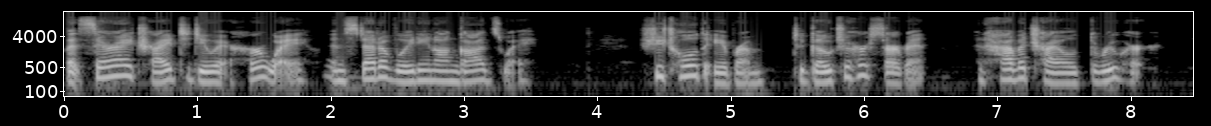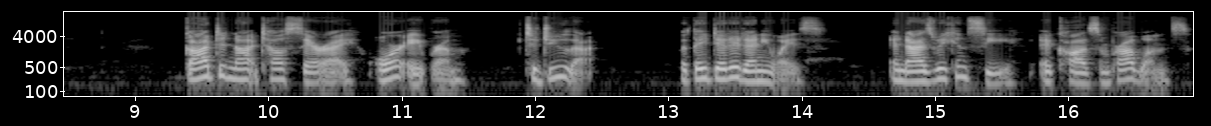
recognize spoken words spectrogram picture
But Sarai tried to do it her way instead of waiting on God's way. She told Abram to go to her servant and have a child through her. God did not tell Sarai or Abram to do that, but they did it anyways. And as we can see, it caused some problems.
